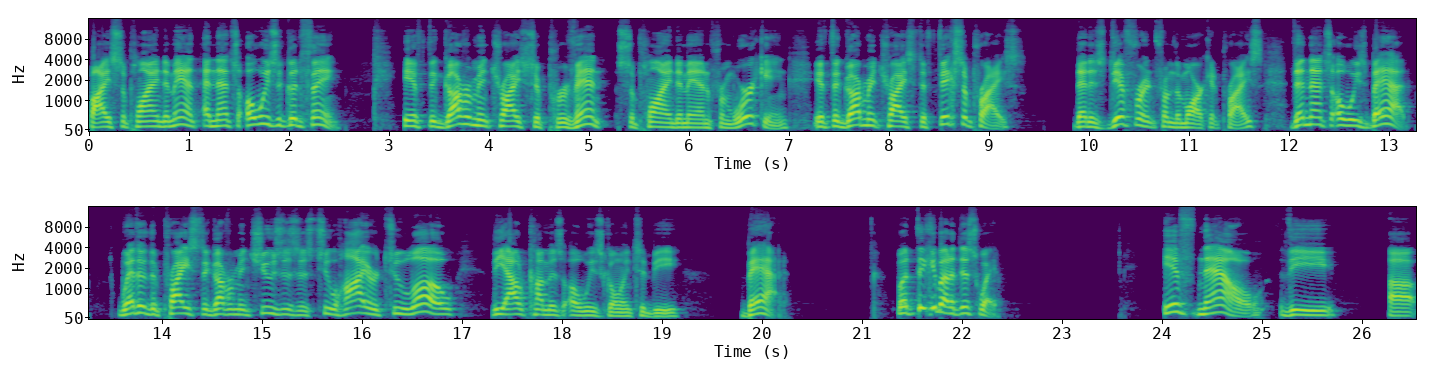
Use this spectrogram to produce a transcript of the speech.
by supply and demand. And that's always a good thing if the government tries to prevent supply and demand from working, if the government tries to fix a price that is different from the market price, then that's always bad. Whether the price the government chooses is too high or too low, the outcome is always going to be bad. But think about it this way if now the uh,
